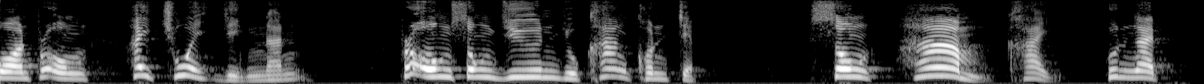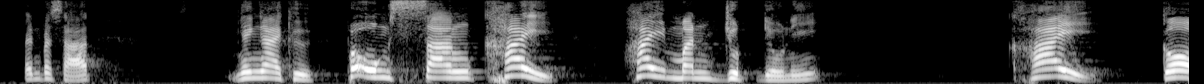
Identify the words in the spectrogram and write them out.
วอนพระองค์ให้ช่วยหญิงนั้น พระองค์ทรงยืนอยู่ข้างคนเจ็บ ทรงห้ามไข้พูดง่ายเป็นภาษาง่ายๆ คือ พระองค์สั่งไข้ให้มันหยุดเดี๋ยวนี้ ไข้ก็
